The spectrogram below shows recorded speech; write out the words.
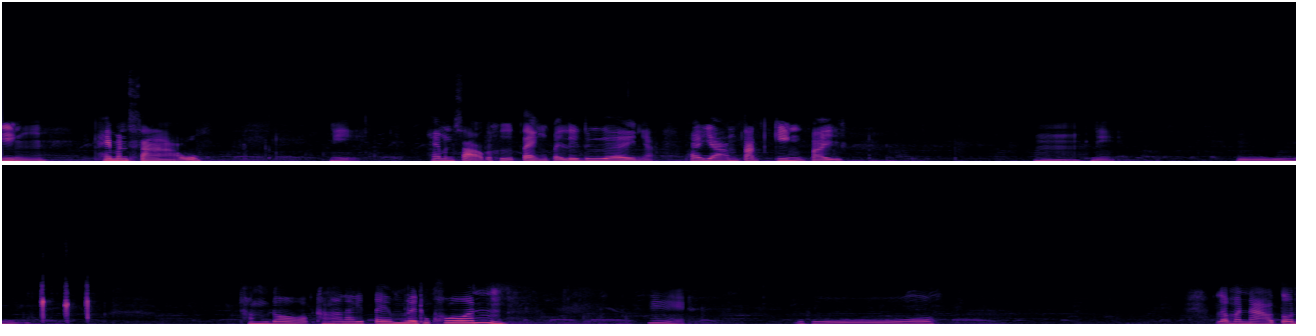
กิ่งให้มันสาว นี่ ให้มันสาวก็คือแต่งไปเรื่อยๆ เนี่ย พยายามตัดกิ่งไป อืม นี่โอ้ทั้งดอกทั้งอะไรเต็มเลยทุกคน นี่ โอ้โห แล้วมะนาวต้น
